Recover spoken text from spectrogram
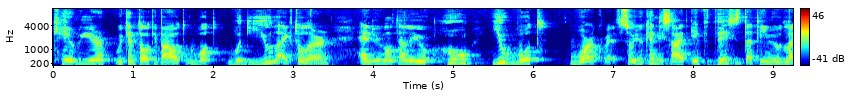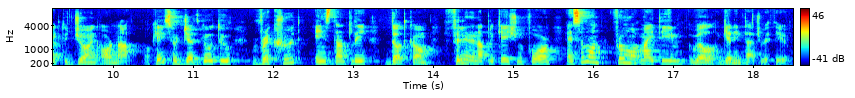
career. We can talk about what would you like to learn and we will tell you who you would work with. So you can decide if this is the team you would like to join or not. Okay, so just go to recruitinstantly.com, fill in an application form, and someone from my team will get in touch with you.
